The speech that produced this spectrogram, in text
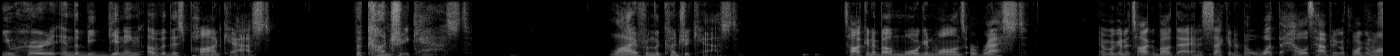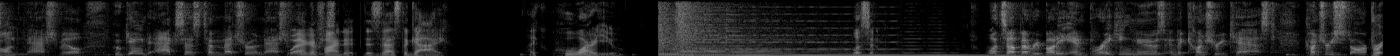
you heard in the beginning of this podcast, the Country Cast live from the Country Cast, talking about Morgan Wallen's arrest. And we're going to talk about that in a second about what the hell is happening with Morgan Wallen. Nashville, who gained access to Metro Nashville. Wait, I got to find it. This, that's the guy. Like, who are you? Listen. What's up, everybody? In breaking news in the Country Cast, country star Bre-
